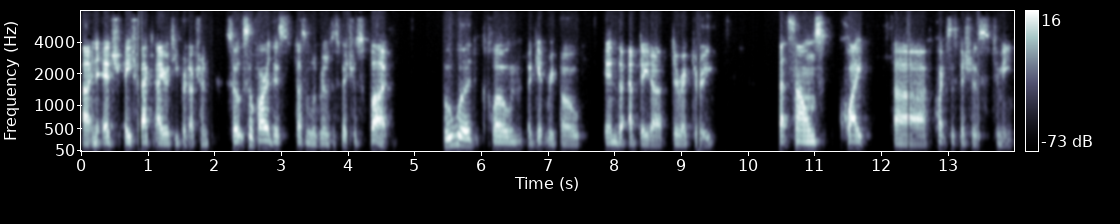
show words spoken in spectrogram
uh, in HVAC IoT production. So, so far this doesn't look really suspicious, but who would clone a Git repo in the appdata directory? That sounds quite uh, quite suspicious to me.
